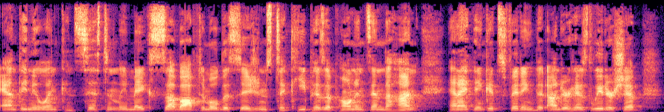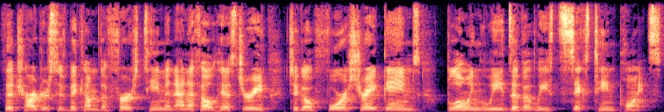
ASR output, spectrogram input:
Anthony Lynn consistently makes suboptimal decisions to keep his opponents in the hunt, and I think it's fitting that under his leadership, the Chargers have become the first team in NFL history to go four straight games blowing leads of at least 16 points.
